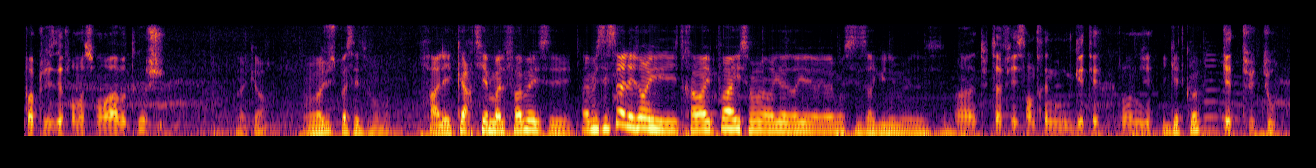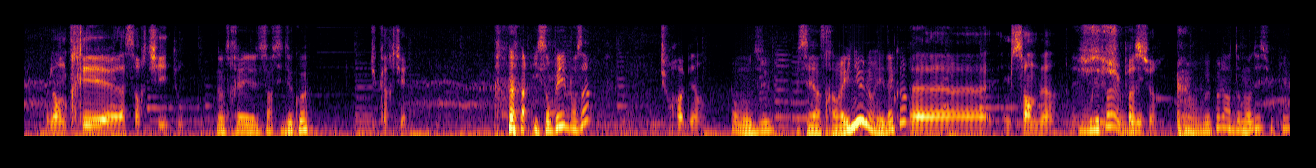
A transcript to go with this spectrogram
pas plus d'informations à votre gauche. D'accord. On va juste passer devant. hein. Ah, les quartiers malfamés, c'est. Ah, mais c'est ça, les gens ils travaillent pas, ils sont. Regarde, regarde, regarde-moi ces arguments. Ouais, tout à fait, ils sont en train de guetter, comme on dit. Ils guettent quoi? Ils guettent tout. L'entrée, euh, la sortie, tout. L'entrée, sortie de quoi? Du quartier. Ils sont payés pour ça? Je crois bien. Oh mon dieu. C'est un travail nul, on est d'accord Euh, il me semble, hein. Vous Je, voulez je pas- suis vous pas voulez- sûr. Vous pouvez pas leur demander s'il vous plaît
